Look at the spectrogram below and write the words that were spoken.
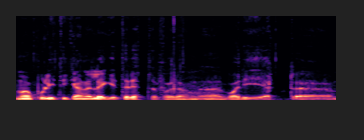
må, politikerne legge til rette for en uh, variert uh...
